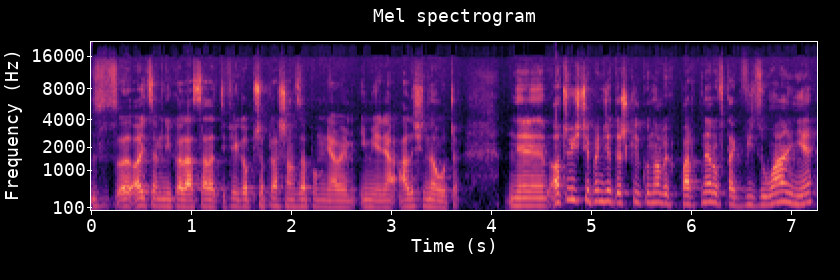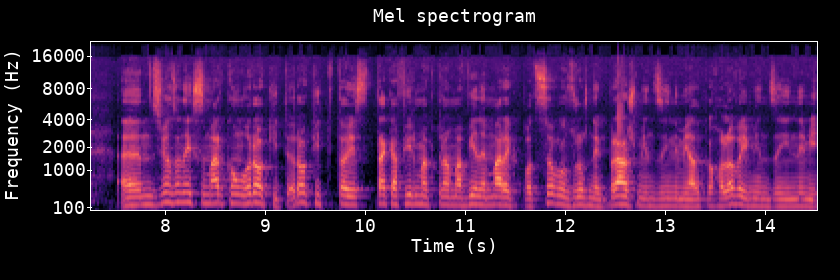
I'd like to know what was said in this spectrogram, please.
z ojcem Nicolasa Latifiego. Przepraszam, zapomniałem imienia, ale się nauczę. E, Oczywiście będzie też kilku nowych partnerów, tak wizualnie, związanych z marką Rockit. Rockit to jest taka firma, która ma wiele marek pod sobą z różnych branż, m.in. alkoholowej, m.in.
